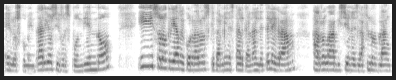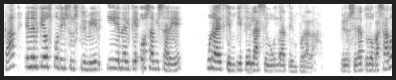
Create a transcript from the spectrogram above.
en los comentarios y respondiendo. Y solo quería recordaros que también está el canal de Telegram, arroba visiones la flor blanca, en el que os podéis suscribir y en el que os avisaré una vez que empiece la segunda temporada. Pero será todo basado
